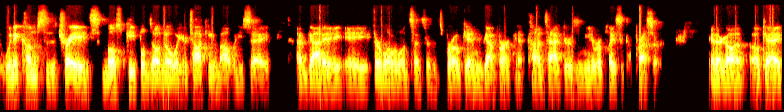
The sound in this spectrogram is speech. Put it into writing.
when it comes to the trades, most people don't know what you're talking about when you say, I've got a, a thermal overload sensor that's broken. We've got burnt contactors and need to replace a compressor. And they're going, okay,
